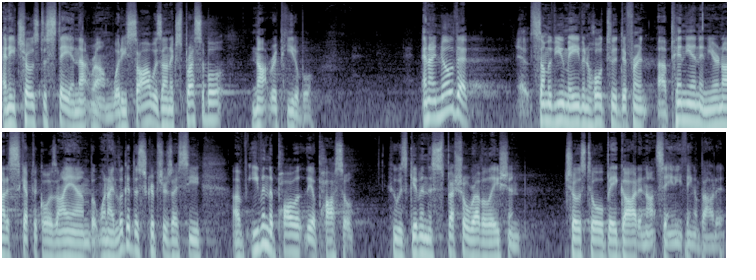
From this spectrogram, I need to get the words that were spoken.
And he chose to stay in that realm. What he saw was unexpressible, not repeatable. And I know that uh, some of you may even hold to a different opinion and you're not as skeptical as I am, but when I look at the scriptures, I see of even the Paul the apostle who was given this special revelation chose to obey God and not say anything about it.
